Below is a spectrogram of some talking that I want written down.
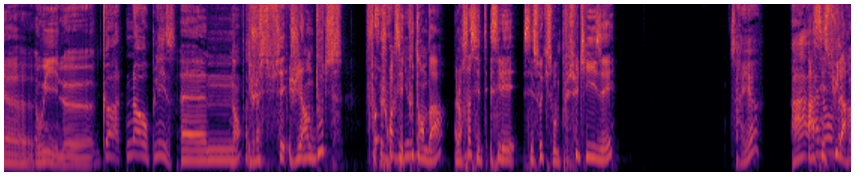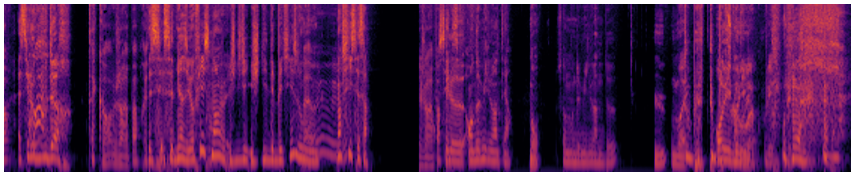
euh, Oui, le God no, please. euh, Non, je celui-là suis- J'ai un doute. Faut- C'est je crois que c'est tout en bas. Alors ça, c'est c'est les- c'est ceux qui sont le plus utilisés. Sérieux? Ah, c'est non, celui-là. d'accord. C'est le boudeur. D'accord, j'aurais pas précisé. C'est c'est bien The Office, non? Je dis, je dis des bêtises ou... Bah oui, oui, oui. Non, si, c'est ça. J'aurais pas C'est le en 2021. Bon. Nous sommes en 2022. Ouais. Tout, tout peut évoluer.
